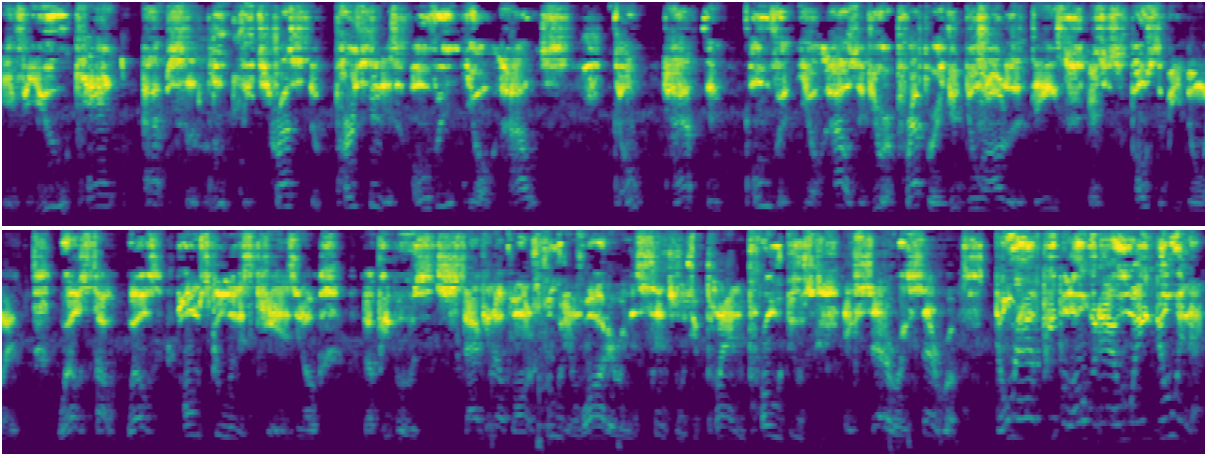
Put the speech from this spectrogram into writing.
If you can't absolutely trust the person that's over your house, don't have them over your house. If you're a prepper and you're doing all of the things that you're supposed to be doing, Wells talk, Wells homeschooling his kids, you know, the people who's stacking up on food and water and essentials, you planting produce, etc., cetera, et cetera. Don't have people over there who ain't doing that.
